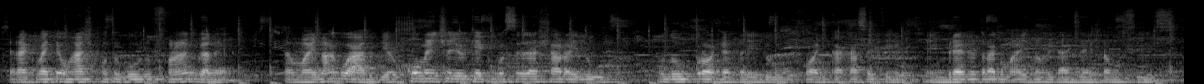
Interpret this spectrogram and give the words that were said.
Será que vai ter um racha contra o gol do frango, galera? Tamo aí na guarda, viu? Comente aí o que, é que vocês acharam aí do, do novo projeto aí do Ford Cacaceteiro. Em breve eu trago mais novidades aí pra vocês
